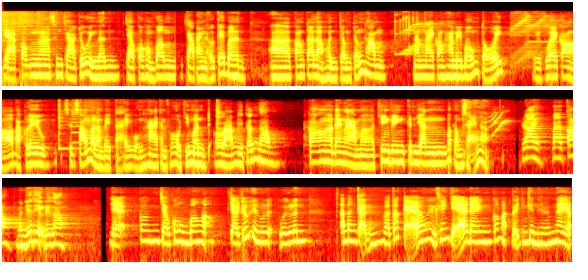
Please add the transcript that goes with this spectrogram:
Dạ con uh, xin chào chú Huyền Linh chào cô Hồng Vân chào bạn nữ kế bên. À, con tên là Huỳnh Trần Trấn Thông năm nay con 24 tuổi thì quê con ở Bạc Liêu sinh sống và làm việc tại quận 2 thành phố Hồ Chí Minh. Con làm gì trấn thông? Con uh, đang làm uh, chuyên viên kinh doanh bất động sản ạ Rồi, và con, mình giới thiệu đi con. Dạ con chào cô hồng vân ạ. Chào chú huyền quyền linh. Anh bên cạnh và tất cả quý vị khán giả đang có mặt tại chương trình ngày hôm nay ạ.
